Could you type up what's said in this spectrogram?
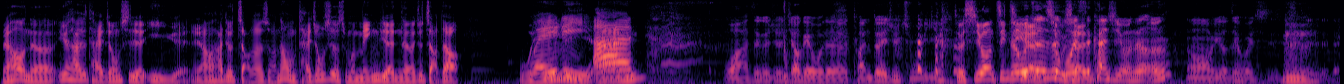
然后呢，因为他是台中市的议员，然后他就找的时候，那我们台中市有什么名人呢？就找到韦礼安。哇，这个就交给我的团队去处理了，就希望经纪人促成。我也是看新闻的，嗯，哦，有这回事，嗯，对对对，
